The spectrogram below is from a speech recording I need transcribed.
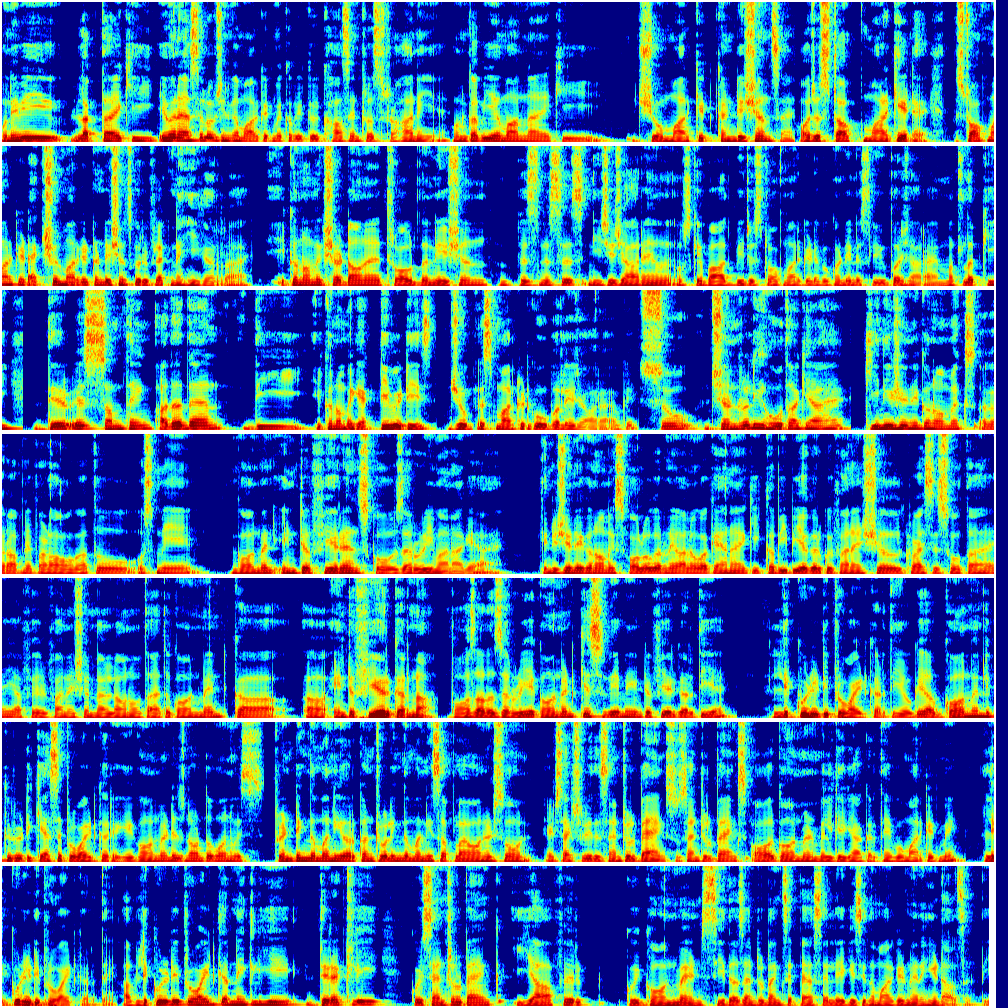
उन्हें भी लगता है कि इवन ऐसे लोग जिनका मार्केट में कभी कोई खास इंटरेस्ट रहा नहीं है, उनका भी ये मानना है कि जो मार्केट कंडीशंस हैं और जो स्टॉक मार्केट है stock market actual market conditions को रिफ्लेक्ट नहीं कर रहा है। इकोनॉमिक शटडाउन है throughout the nation businesses नीचे जा रहे हैं, उसके बाद भी जो स्टॉक मार्केट है वो कंटिन्यूसली ऊपर जा रहा है। मतलब कि there is something other than the economic activities जो इस मार्केट को ऊपर ले जा रहा है ओके सो जनरली होता क्या है? कीनीशियन इकोनॉमिक्स अगर आपने पढ़ा होगा तो उसमें गवर्नमेंट इंटरफियरेंस को ज़रूरी माना गया है। कंडीशन इकोनॉमिक्स फॉलो करने वालों का कहना है कि कभी भी अगर कोई फाइनेंशियल क्राइसिस होता है या फिर फाइनेंशियल मेलडाउन होता है तो गवर्नमेंट का इंटरफियर करना बहुत ज़्यादा ज़रूरी है। गवर्नमेंट किस वे में इंटरफियर करती है? लिक्विडिटी प्रोवाइड करती है ओके अब गवर्नमेंट लिक्विडिटी कैसे प्रोवाइड करेगी? Government is not the one who is printing the money और controlling the money supply on its own it's actually the central bank so central banks और government मिलकर क्या करते हैं? वो मार्केट में लिक्विडिटी प्रोवाइड करते हैं। अब लिक्विडिटी प्रोवाइड करने के लिए डायरेक्टली कोई सेंट्रल बैंक या फिर कोई गवर्नमेंट सीधा सेंट्रल बैंक से पैसे लेके सीधा मार्केट में नहीं डाल सकती।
